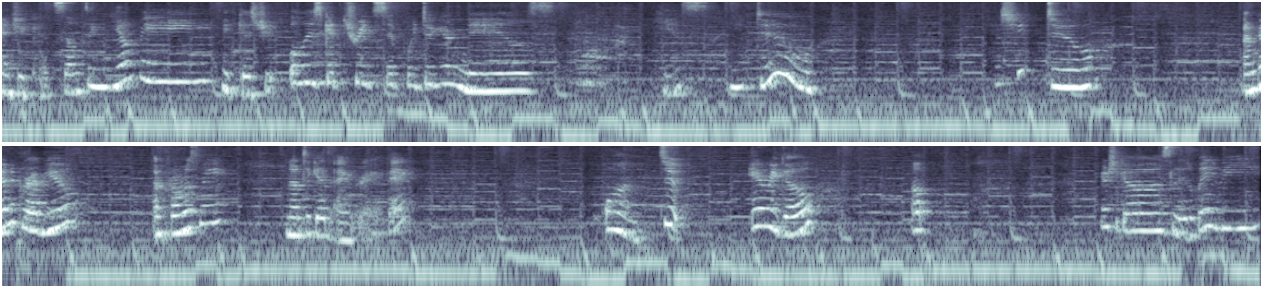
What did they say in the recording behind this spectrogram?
And you get something yummy because you always get treats if we do your nails. Yes, you do. Yes, you do. I'm gonna grab you and promise me not to get angry, okay? One, two. Here we go. Oh. Here she goes, little baby.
